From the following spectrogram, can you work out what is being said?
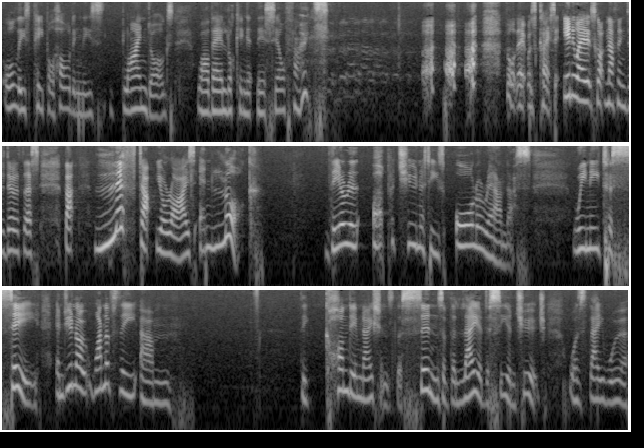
all these people holding these blind dogs while they're looking at their cell phones. Thought that was classic. Anyway, it's got nothing to do with this. But lift up your eyes and look. There are opportunities all around us. We need to see. And you know, one of the. Um, the condemnations, the sins of the Laodicean church was they were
